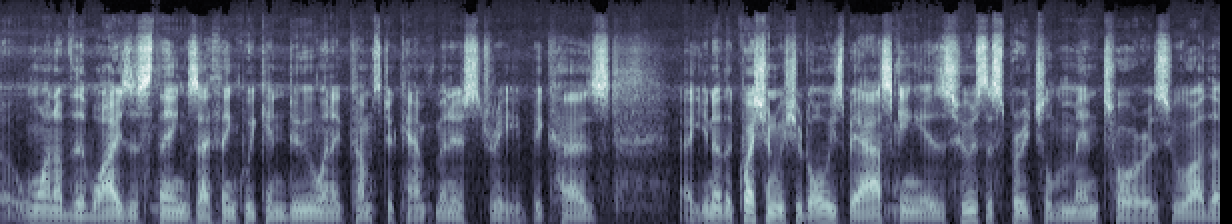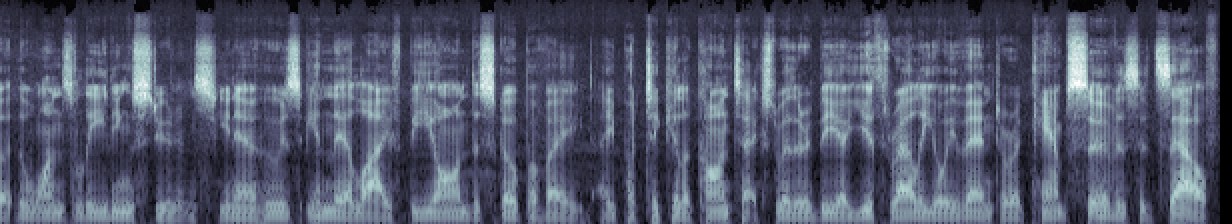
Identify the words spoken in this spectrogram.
one of the wisest things I think we can do when it comes to camp ministry because uh, you know the question we should always be asking is who is the spiritual mentors who are the, the ones leading students you know who is in their life beyond the scope of a, a particular context whether it be a youth rally or event or a camp service itself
